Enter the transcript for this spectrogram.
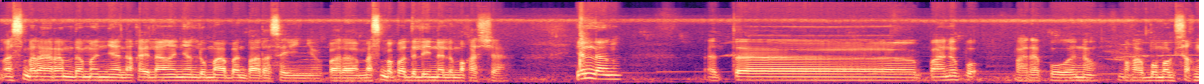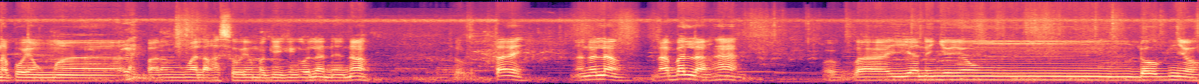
mas mararamdaman niya na kailangan niyang lumaban para sa inyo, para mas mapadali na lumakas siya. Yun lang. At ah, paano po? Para po ano, baka bumagsak na po yung ah, parang malakas po yung magiging ulan. Eh, no? So, tay, ano lang, laban lang ha. Pa, iano nyo yung loob nyo.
